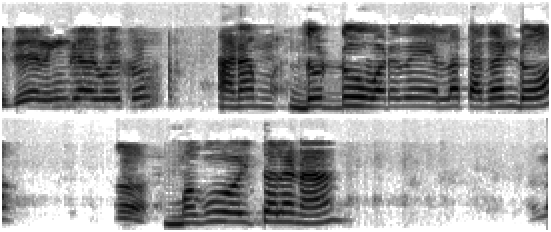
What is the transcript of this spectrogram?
ಇದೇ ನಿಂಗೆ ಆಗೋಯ್ತು? ಹಣ ದುಡ್ಡು ಒಡವೆ ಎಲ್ಲ ತಗೊಂಡು ಮಗು ಇತ್ತಲ್ಲಣ್ಣ? ಅಲ್ಲ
